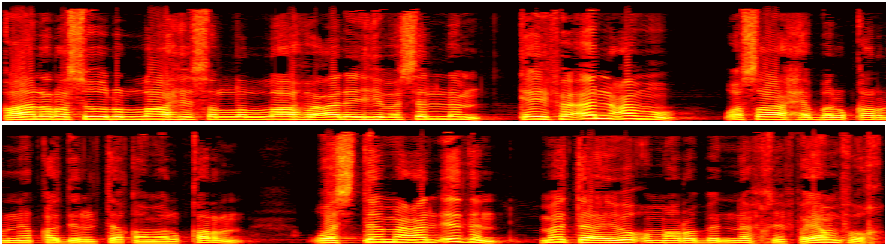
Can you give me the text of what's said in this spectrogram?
قال رسول الله صلى الله عليه وسلم كيف أنعم وصاحب القرن قد التقم القرن واستمع الإذن متى يؤمر بالنفخ فينفخ.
